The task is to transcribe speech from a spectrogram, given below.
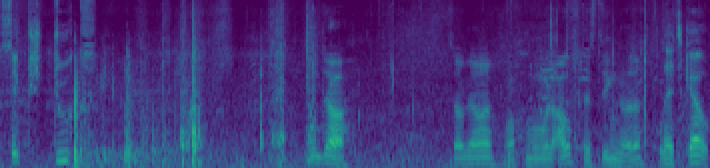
Sechs Stück. Und ja, sag ich mal, machen wir mal auf das Ding, oder? Let's go.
